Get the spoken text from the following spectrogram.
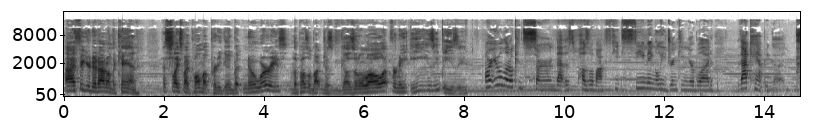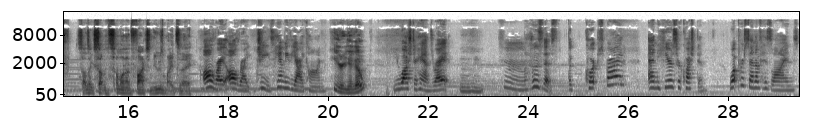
I figured it out on the can. That sliced my palm up pretty good, but no worries. The puzzle box just guzzled it all up for me. Easy peasy. Aren't you a little concerned that this puzzle box keeps seemingly drinking your blood? That can't be good. Sounds like something someone on Fox News might say. All right, all right. Geez, hand me the icon. Here you go. You washed your hands, right? Mm-hmm. Hmm, who's this? The corpse bride? And here's her question What percent of his lines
